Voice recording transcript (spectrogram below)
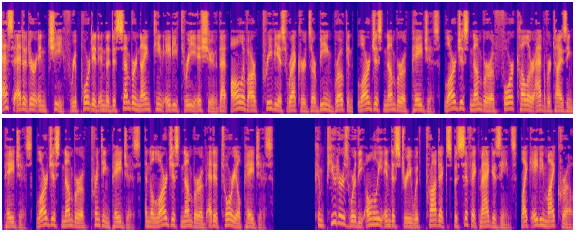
S editor-in-chief reported in the December 1983 issue that all of our previous records are being broken, largest number of pages, largest number of four-color advertising pages, largest number of printing pages, and the largest number of editorial pages. Computers were the only industry with product-specific magazines, like 80 Micro,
